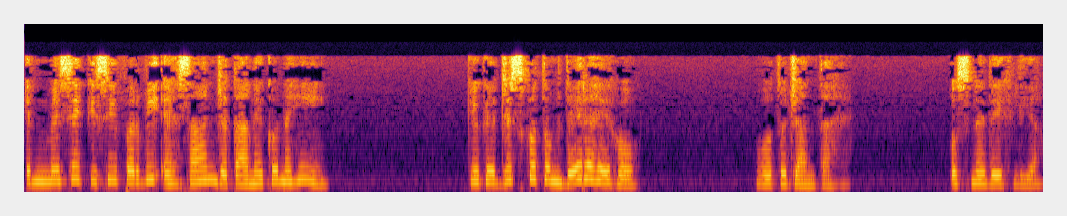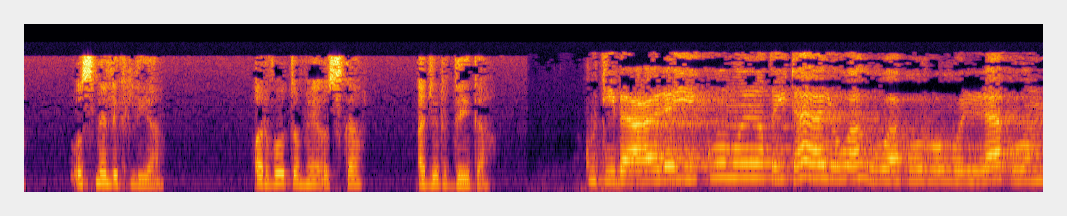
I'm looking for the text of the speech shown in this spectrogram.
ان میں سے کسی پر بھی احسان جتانے کو نہیں۔ کیونکہ جس کو تم دے رہے ہو، وہ تو جانتا ہے۔ اس نے دیکھ لیا، اس نے لکھ لیا۔ اور وہ تمہیں اس کا اجر دے گا۔ كتب عليكم القتال وهو كره لكم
